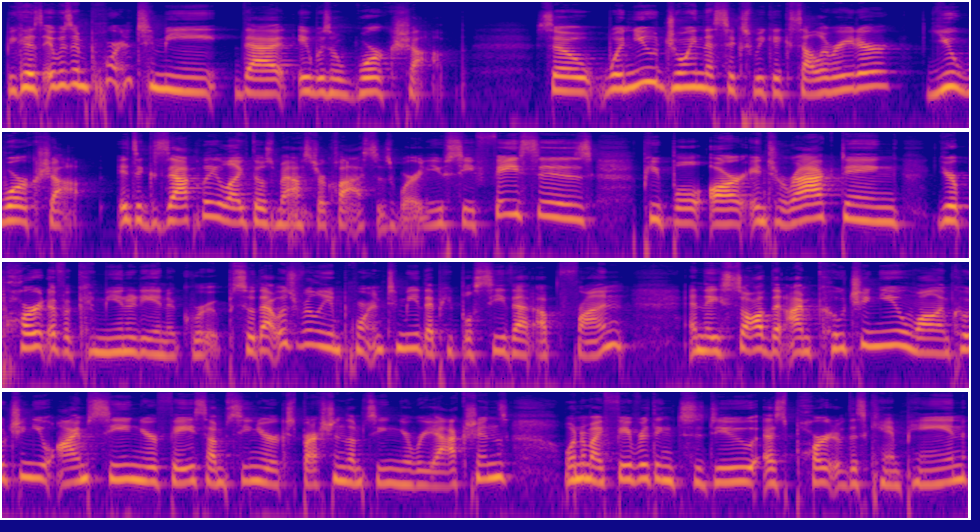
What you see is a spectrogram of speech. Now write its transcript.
because it was important to me that it was a workshop. So when you join the six week accelerator, you workshop. It's exactly like those master classes where you see faces, people are interacting, you're part of a community and a group. So that was really important to me that people see that up front and they saw that I'm coaching you. While I'm coaching you, I'm seeing your face, I'm seeing your expressions, I'm seeing your reactions. One of my favorite things to do as part of this campaign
